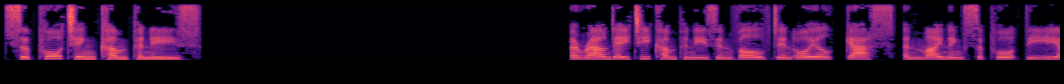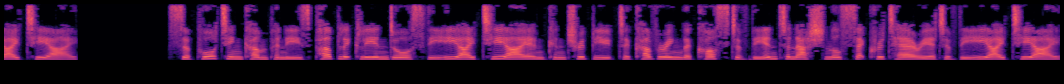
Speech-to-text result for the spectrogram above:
Supporting companies Around 80 companies involved in oil, gas, and mining support the EITI. Supporting companies publicly endorse the EITI and contribute to covering the cost of the International Secretariat of the EITI.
